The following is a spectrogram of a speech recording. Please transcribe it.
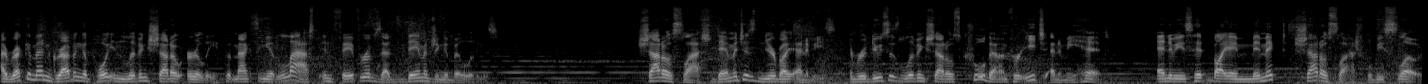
I recommend grabbing a point in Living Shadow early, but maxing it last in favor of Zed's damaging abilities. Shadow Slash damages nearby enemies and reduces Living Shadow's cooldown for each enemy hit. Enemies hit by a mimicked Shadow Slash will be slowed.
